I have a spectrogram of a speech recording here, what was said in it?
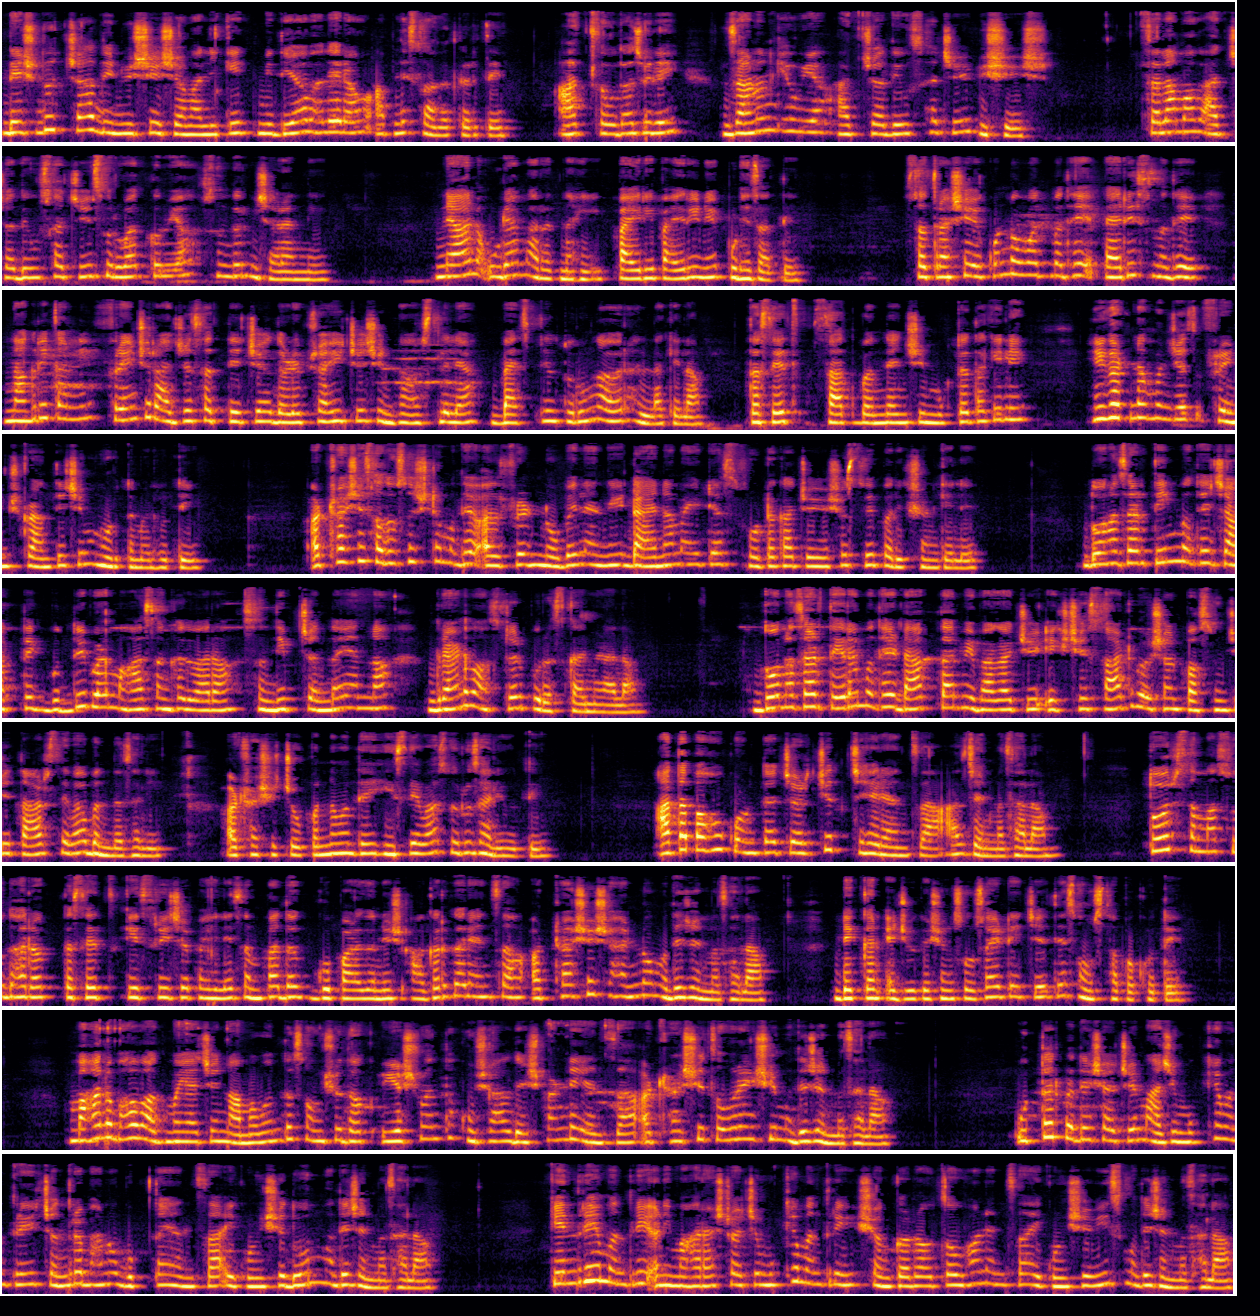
देशदूतच्या दिनविशेष या मालिकेत मी दिया भालेराव आपले स्वागत करते. आज चौदा जुलै. जाणून घेऊया आजच्या दिवसाचे विशेष. चला मग आजच्या दिवसाची सुरुवात करूया सुंदर विचारांनी. ज्ञान उड्या मारत नाही पायरी पायरीने पुढे जाते. सतराशे एकोणनव्वदमध्ये पॅरिसमध्ये नागरिकांनी फ्रेंच राज्यसत्तेच्या दडपशाहीचे चिन्ह असलेल्या बॅस्टिल तुरुंगावर हल्ला केला. तसेच सात बंद्यांची मुक्तता केली. ही घटना म्हणजेच फ्रेंच क्रांतीची मुहूर्तमेढ होती. अठराशे सदुसष्टमध्ये अल्फ्रेड नोबेल यांनी डायनामाइट या स्फोटकाचे यशस्वी परीक्षण केले. दोन हजार तीन मध्ये जागतिक बुद्धिबळ महासंघद्वारा संदीप चंदा यांना ग्रँड मास्टर पुरस्कार मिळाला. दोन हजार तेरा मध्ये डाक तार विभागाची एकशे साठ वर्षांपासूनची तार सेवा बंद झाली. अठराशे चोपन्नमध्ये ही सेवा सुरू झाली होती. आता पाहू कोणत्या चर्चित चेहऱ्यांचा आज जन्म झाला. तोर समाजसुधारक तसेच केसरीचे पहिले संपादक गोपाळ गणेश आगरकर यांचा अठराशे शहाण्णवमध्ये जन्म झाला. डेक्कन एज्युकेशन सोसायटीचे ते संस्थापक होते. महानुभाव वाङ्मयाचे नामवंत संशोधक यशवंत खुशाल देशपांडे यांचा अठराशे चौऱ्याऐंशी मध्ये जन्म झाला. उत्तर प्रदेशाचे माजी मुख्यमंत्री चंद्रभानू गुप्ता यांचा एकोणीसशे दोन मध्ये जन्म झाला. केंद्रीय मंत्री आणि महाराष्ट्राचे मुख्यमंत्री शंकरराव चव्हाण यांचा एकोणीसशे वीसमध्ये जन्म झाला.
